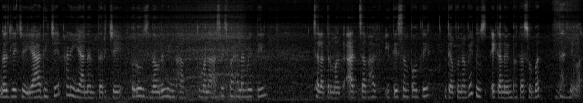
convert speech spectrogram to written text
गझलेचे या आधीचे आणि यानंतरचे रोज नवनवीन भाग तुम्हाला असेच पाहायला मिळतील. चला तर मग आजचा भाग इथे संपवते. उद्या पुन्हा भेटूच एका नवीन भागासोबत. धन्यवाद.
